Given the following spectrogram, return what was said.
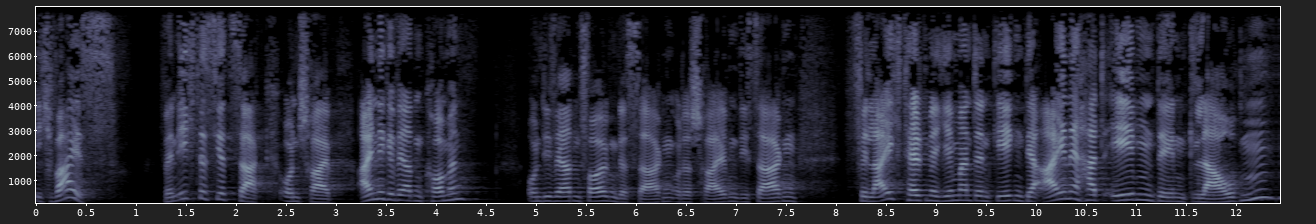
Ich weiß, wenn ich das jetzt sag und schreibe, einige werden kommen und die werden Folgendes sagen oder schreiben, die sagen, vielleicht hält mir jemand entgegen, der eine hat eben den Glauben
